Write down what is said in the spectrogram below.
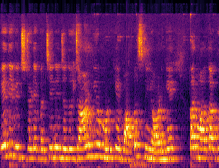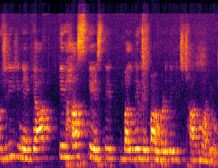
ਇਹਦੇ ਵਿੱਚ ਜਿਹੜੇ ਬੱਚੇ ਨੇ, ਜਦੋਂ ਜਾਣਗੇ, ਉਹ ਮੁੜ ਕੇ ਵਾਪਸ ਨਹੀਂ ਆਉਣਗੇ। ਪਰ ਮਾਤਾ ਗੁਜਰੀ ਜੀ ਨੇ ਕਿਹਾ ਕਿ ਹੱਸ ਕੇ ਇਸ ਤੇ ਬਲਦੇ ਹੋਏ ਭਾਂਬੜ ਦੇ ਵਿੱਚ ਛਾਲ ਮਾਰਿਓ।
